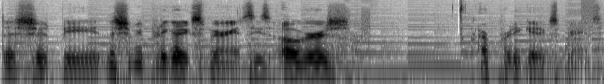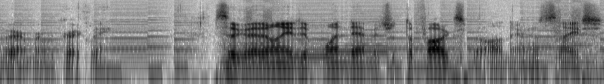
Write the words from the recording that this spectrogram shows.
this should be this should be pretty good experience. These ogres are pretty good experience if I remember correctly. So good, I only did one damage with the fog spell on there. That's nice. Nice.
